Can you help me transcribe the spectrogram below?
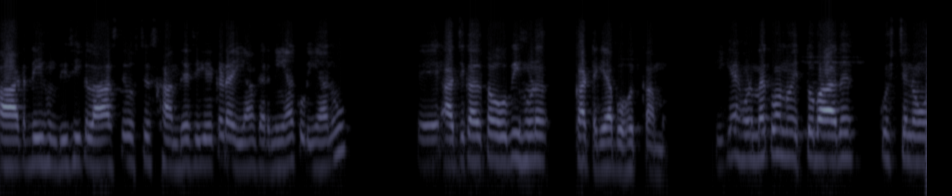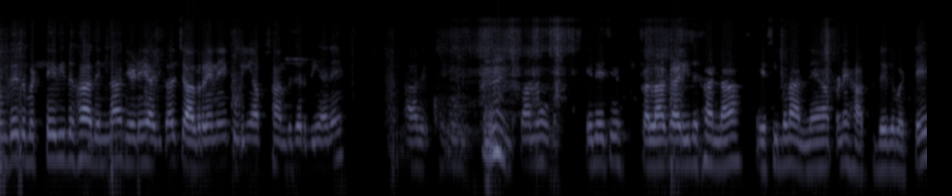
ਆਰਟ ਦੀ ਹੁੰਦੀ ਸੀ ਕਲਾਸ ਤੇ ਉਸ ਤੇ ਸਿਖਾਉਂਦੇ ਸੀਗੇ ਕਢਾਈਆਂ ਕਰਨੀਆਂ ਕੁੜੀਆਂ ਨੂੰ। ਤੇ ਅੱਜ ਕੱਲ ਤਾਂ ਉਹ ਵੀ ਹੁਣ ਘਟ ਗਿਆ ਬਹੁਤ ਕੰਮ। ਠੀਕ ਹੈ ਹੁਣ ਮੈਂ ਤੁਹਾਨੂੰ ਇਸ ਤੋਂ ਬਾਅਦ ਕੁਝ ਚਨੌਨ ਦੇ ਦੁਪੱਟੇ ਵੀ ਦਿਖਾ ਦਿੰਨਾ ਜਿਹੜੇ ਅੱਜ ਕੱਲ ਚੱਲ ਰਹੇ ਨੇ ਕੁੜੀਆਂ ਪਸੰਦ ਕਰਦੀਆਂ ਨੇ। ਆ ਦੇਖੋ ਤੁਹਾਨੂੰ ਇਹਦੇ 'ਚ ਕਲਾਕਾਰੀ ਦਿਖਾਣਾ ਅਸੀਂ ਬਣਾਉਂਦੇ ਆ ਆਪਣੇ ਹੱਥ ਦੇ ਦੁਪੱਟੇ।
